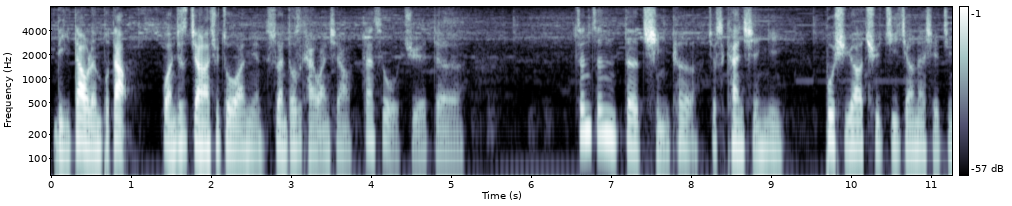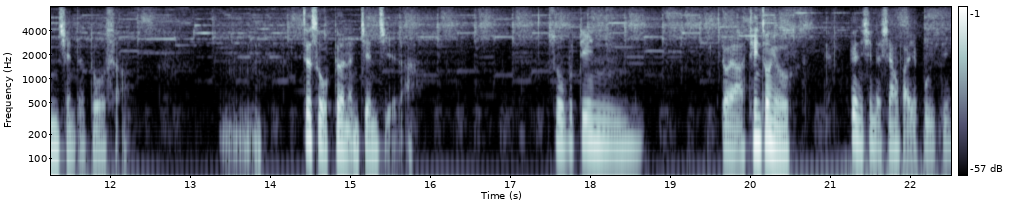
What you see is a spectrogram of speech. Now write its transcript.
礼到人不到，不然就是叫他去坐外面。虽然都是开玩笑，但是我觉得真正的请客就是看心意，不需要去计较那些金钱的多少。嗯，这是我个人见解啦，说不定，对啊，听众有更新的想法也不一定。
